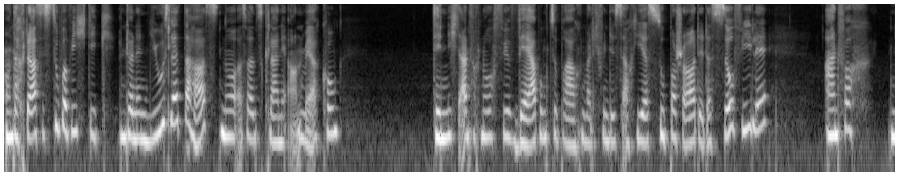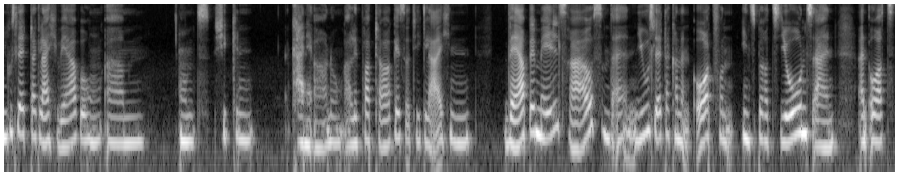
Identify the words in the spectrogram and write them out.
Und auch das ist super wichtig, wenn du einen Newsletter hast, nur also als kleine Anmerkung, den nicht einfach nur für Werbung zu brauchen, weil ich finde es auch hier super schade, dass so viele einfach Newsletter gleich Werbung ähm, und schicken, keine Ahnung, alle paar Tage so die gleichen Werbemails raus und ein Newsletter kann ein Ort von Inspiration sein, ein Ort,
